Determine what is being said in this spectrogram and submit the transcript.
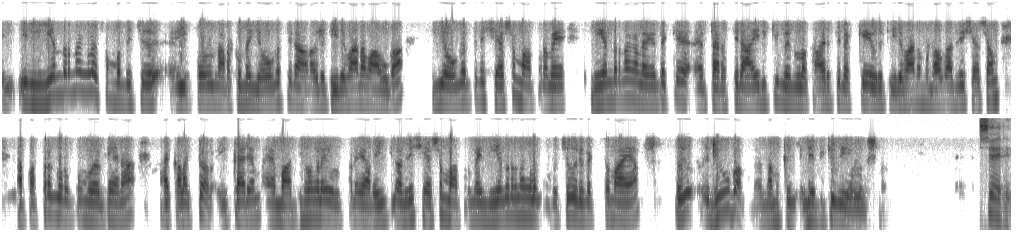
ഈ- നിയന്ത്രണങ്ങളെ സംബന്ധിച്ച് ഇപ്പോൾ നടക്കുന്ന യോഗത്തിലാണ് ഒരു തീരുമാനമാവുക. ഈ യോഗത്തിന് ശേഷം മാത്രമേ നിയന്ത്രണങ്ങൾ ഏതൊക്കെ തരത്തിലായിരിക്കും എന്നുള്ള കാര്യത്തിലൊക്കെ ഒരു തീരുമാനമുണ്ടാകും അതിനുശേഷം പത്രക്കുറിപ്പ് മുഖേന കളക്ടർ ഇക്കാര്യം മാധ്യമങ്ങളെ ഉൾപ്പെടെ അറിയിക്കും അതിനുശേഷം മാത്രമേ നിയന്ത്രണങ്ങളെ കുറിച്ച് ഒരു വ്യക്തമായ ഒരു രൂപം നമുക്ക് ലഭിക്കുകയുള്ളൂ കൃഷ്ണൻ ശരി.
